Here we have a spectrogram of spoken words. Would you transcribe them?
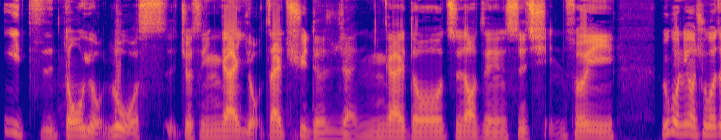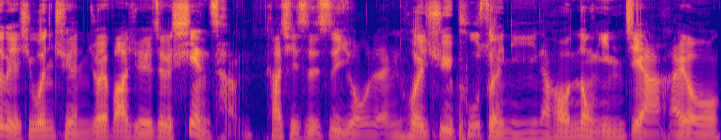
一直都有落实，就是应该有在去的人应该都知道这件事情。所以如果你有去过这个野溪温泉，你就会发觉这个现场它其实是有人会去铺水泥，然后弄阴架，还有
